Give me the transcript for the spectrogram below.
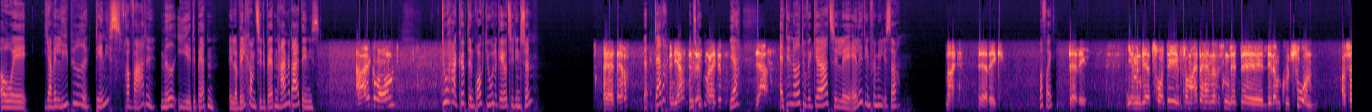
Og uh, jeg vil lige byde Dennis fra Varde med i uh, debatten. Eller velkommen til debatten. Hej med dig, Dennis. Hej, godmorgen. Du har købt en brugt julegave til din søn. Øh, datter. Ja, datter? Men ja, det er Undskyld. næsten rigtigt. Ja. Ja. Er det noget, du vil gøre til øh, alle i din familie så? Nej, det er det ikke. Hvorfor ikke? Det er det ikke. Jamen, det, jeg tror, det, for mig, der handler det sådan lidt, øh, lidt om kulturen. Og så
